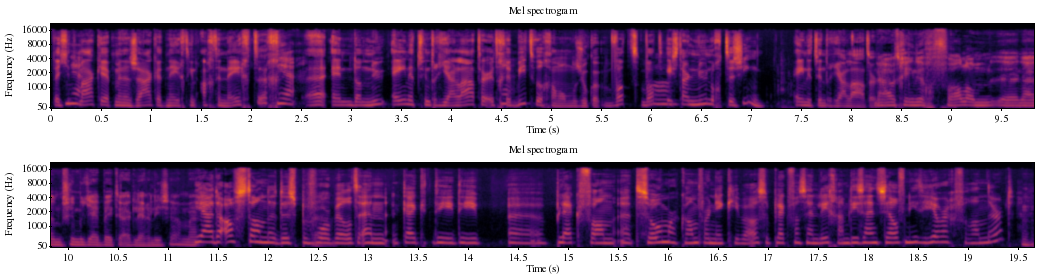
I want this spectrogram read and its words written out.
dat je te Mm. Ja. maken hebt met een zaak uit 1998 Ja. eh, en dan nu 21 jaar later het Ja. gebied wil gaan onderzoeken. Wat, wat Oh. is daar nu nog te zien, 21 jaar later? Nou, het ging er vooral om, eh, nou misschien moet jij het beter uitleggen Lisa. Maar, Ja, de afstanden dus bijvoorbeeld. En kijk, die, die eh, plek van het zomerkamp waar Nicky was, de plek van zijn lichaam, die zijn zelf niet heel erg veranderd. Mhm.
